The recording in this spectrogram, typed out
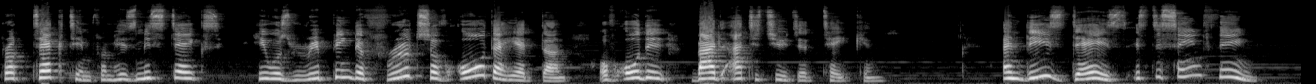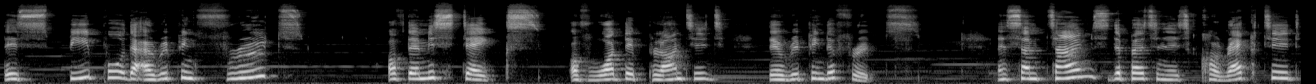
protect him from his mistakes. He was reaping the fruits of all that he had done, of all the bad attitudes he had taken. And these days, it's the same thing. There's people that are reaping fruits of their mistakes, of what they planted, they're reaping the fruits. And sometimes the person is corrected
